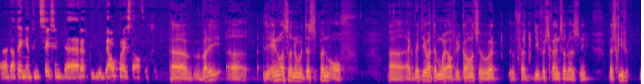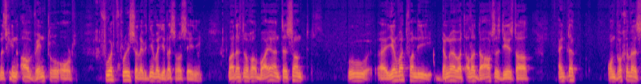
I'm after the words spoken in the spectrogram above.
uh, dat hy in 1936 die Nobelprys daarvoor gekry het. Uh wat die uh die Engelse noem dit 'n spin-off. Uh ek weet nie wat 'n mooi Afrikaanse woord vir die verskynsel is nie. Miskien miskien afwentel of voortvloeisel, ek weet nie wat jy sou sê nie. Maar dit is nogal baie interessant hoe uh, heelwat van die dinge wat alledaags is deesdae eintlik ontwikkel is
